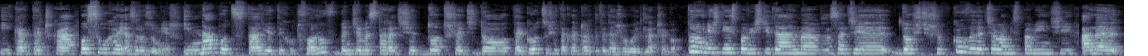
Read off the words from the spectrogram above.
i karteczka posłuchaj, a zrozumiesz. I na podstawie tych utworów będziemy starać się dotrzeć do tego, co się tak naprawdę wydarzyło i dlaczego. To również nie jest powieść idealna, w zasadzie dość szybko wyleciała mi z pamięci, ale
